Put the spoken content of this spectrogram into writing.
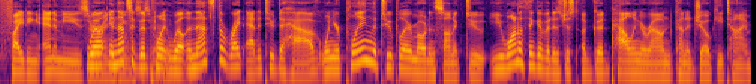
fighting enemies. Well, and that's a good point, Will. And that's the right attitude to have when you're playing the two player mode in Sonic 2. You want to think of it as just a good palling around kind of jokey time.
